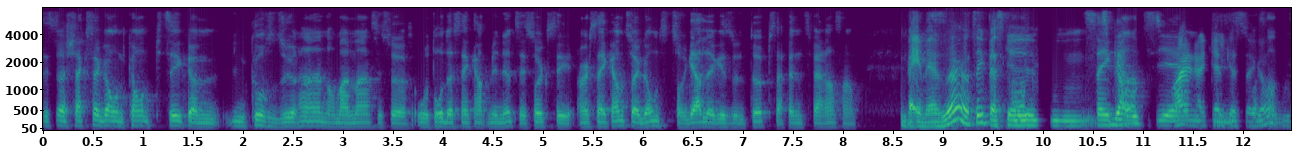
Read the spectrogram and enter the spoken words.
C'est ça, chaque seconde compte. Puis, tu sais, comme une course durant, normalement, c'est ça, autour de 50 minutes. C'est sûr que c'est un 50 secondes si tu regardes le résultat, puis ça fait une différence entre. Ben, mais ça, tu sais, parce que. 50e à quelques secondes.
